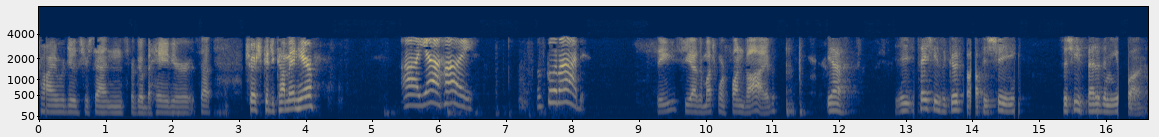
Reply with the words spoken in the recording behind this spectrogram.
try and reduce your sentence for good behavior. So, Trish, could you come in here? Uh, yeah, hi. What's going on? See, she has a much more fun vibe. Yeah. You say she's a good cop, is she? So she's better than you are.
